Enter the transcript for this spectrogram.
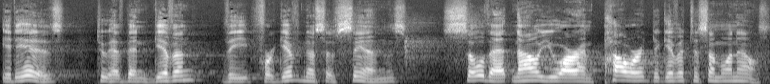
It is to have been given the forgiveness of sins so that now you are empowered to give it to someone else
